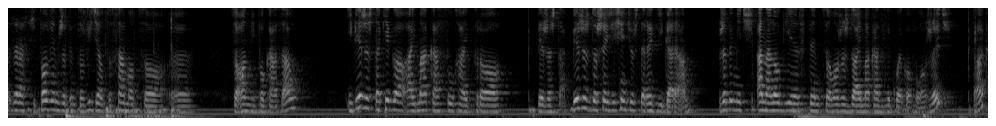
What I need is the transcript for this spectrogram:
e, zaraz Ci powiem, żebym to widział to samo, co, e, co on mi pokazał, i bierzesz takiego iMac'a, słuchaj, Pro, bierzesz tak, bierzesz do 64 GB RAM, żeby mieć analogię z tym, co możesz do iMac'a zwykłego włożyć, tak?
